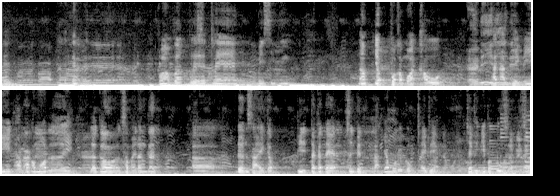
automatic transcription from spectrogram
เออความหวังเพลิดแพลิน ไม่สิ้นเนาะเดี๋ยวพวกขมอดเขาเออนี่ถนัดเพลงนี้ถามพวกขมอดเลย แล้วก็สมัยนั้นก็เอ่อเดินสายกับพี่ตะกะแตน ซึ่งเป็นหลานย่าโมโดยตรงใช้เพลง ใช้เพลงนี้ประกวดนะครับ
